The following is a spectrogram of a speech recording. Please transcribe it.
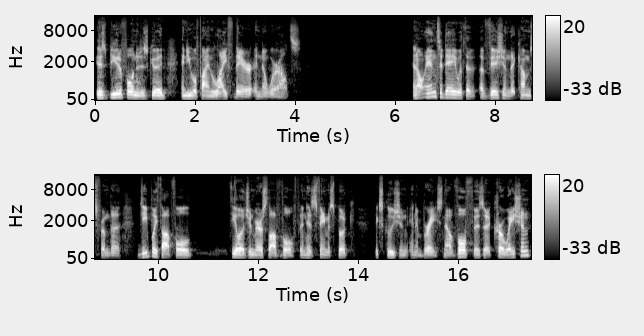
It is beautiful and it is good, and you will find life there and nowhere else. And I'll end today with a, a vision that comes from the deeply thoughtful theologian Miroslav Volf in his famous book, Exclusion and Embrace. Now, Volf is a Croatian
